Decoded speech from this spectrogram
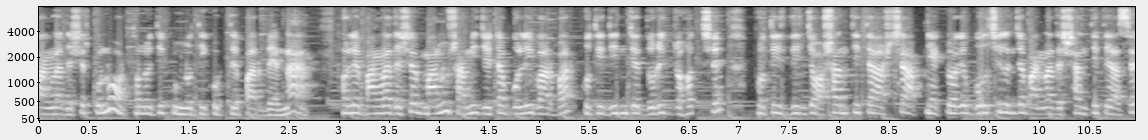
বাংলাদেশের কোনো অর্থনৈতিক উন্নতি করতে পারবে না। ফলে বাংলাদেশের মানুষ আমি যেটা বলি বারবার প্রতিদিন যে দরিদ্র হচ্ছে প্রতিদিন যে অশান্তিতে আসছে আপনি একটু আগে বলছিলেন যে বাংলাদেশ শান্তিতে আছে।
